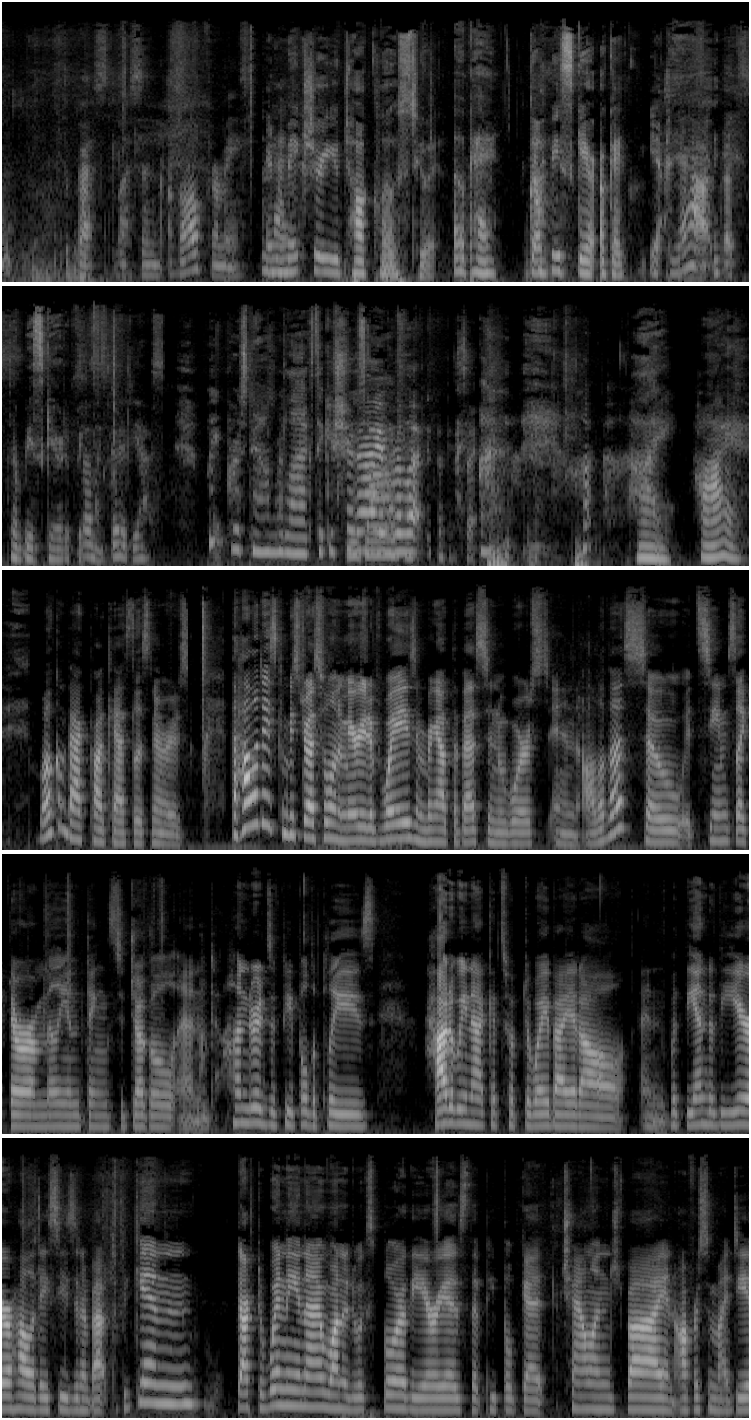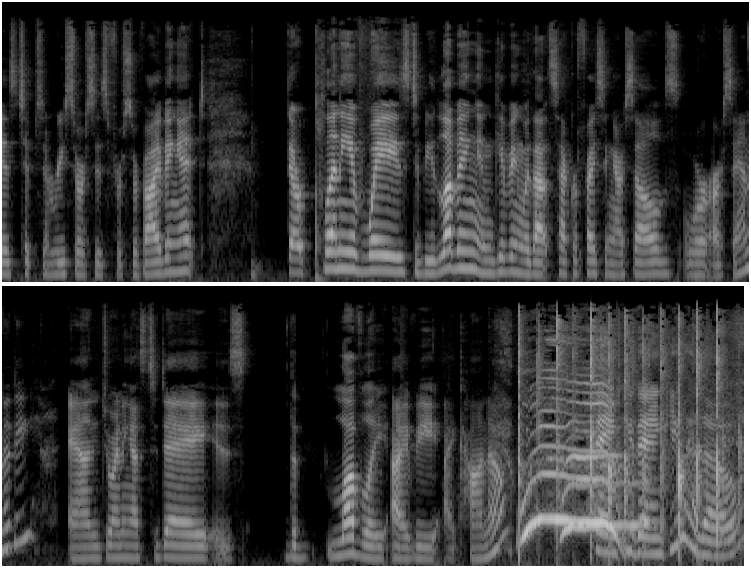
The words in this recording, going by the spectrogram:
the best lesson of all for me. And make sure you talk close to it. Okay. Don't be scared. Okay. Yeah. Yeah, that's Don't be scared of big that's mic. good. Yes. Put your purse down, relax, take your shoes Should I off. relax? Okay, sorry. Hi. Hi. Welcome back, podcast listeners. The holidays can be stressful in a myriad of ways and bring out the best and worst in all of us. So it seems like there are a million things to juggle and hundreds of people to please. How do we not get swept away by it all? And with the end of the year, holiday season about to begin, Dr. Wendy and I wanted to explore the areas that people get challenged by and offer some ideas, tips, and resources for surviving it there are plenty of ways to be loving and giving without sacrificing ourselves or our sanity. And joining us today is the lovely Ivy Iocano. Thank you, thank you. Hello.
